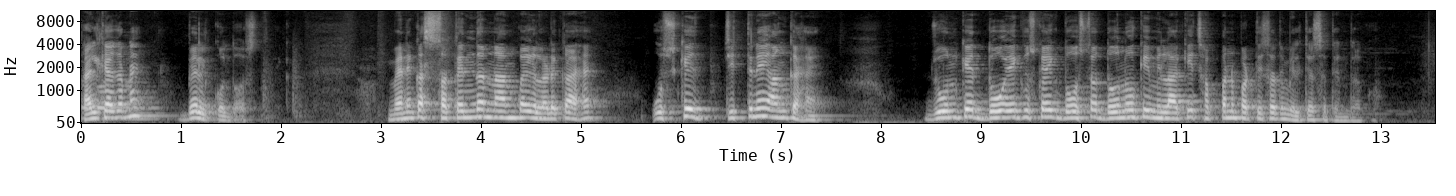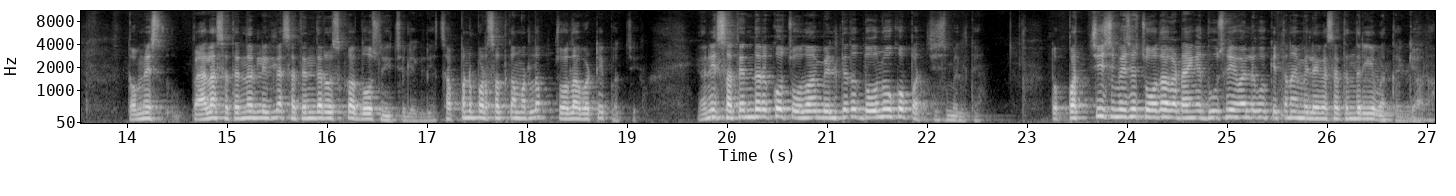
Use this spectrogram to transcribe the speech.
साहिल, क्या करना है? बिल्कुल दोस्त। मैंने कहा सत्येंद्र नाम का एक लड़का है, उसके जितने अंक हैं, जो उनके दो, एक उसका एक दोस्त है, दोनों के मिला के छप्पन प्रतिशत मिलते हैं सत्येंद्र को। तो हमने पहला सत्येंद्र लिख लिया, सत्येंद्र उसका दोस्त नीचे लिख लिया छप्पन प्रतिशत का मतलब चौदह बटे पच्चीस। यानी सत्येंद्र को चौदह मिलते तो दोनों को पच्चीस मिलते। तो पच्चीस में से चौदह घटाएँगे, दूसरे वाले को कितना मिलेगा? सत्येंद्र, ये बताए ग्यारह।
